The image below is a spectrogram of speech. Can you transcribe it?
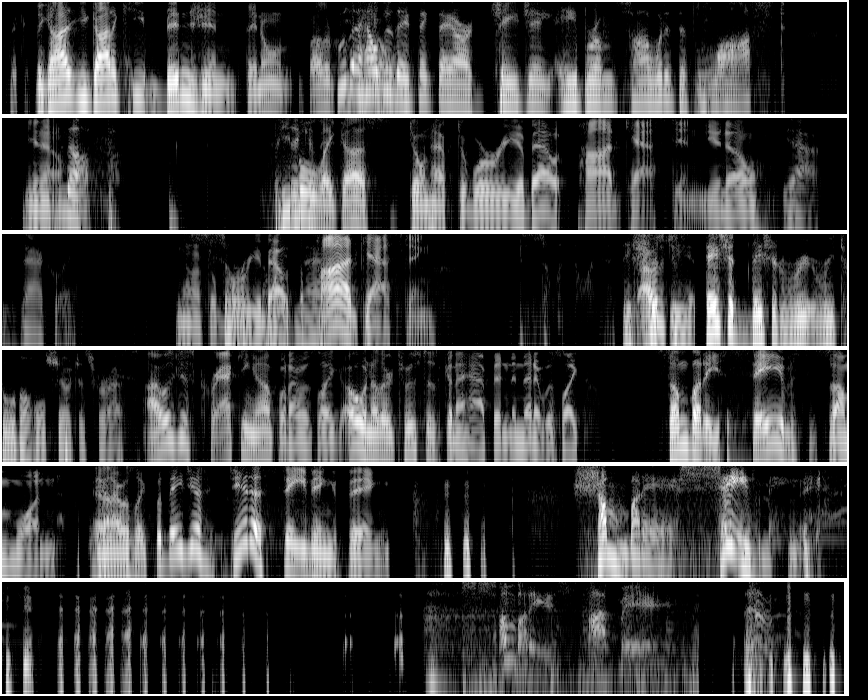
Sick of They got you gotta keep binging. They don't other Who the hell do don't, they think they are? JJ Abrams, huh? What is this? Lost? you know Enough. Sick people like us don't have to worry about podcasting, you know? Yeah, exactly. Don't have to So worry about the Max. podcasting. I'm so annoyed. They I should was be. just- They should. They should re- retool the whole show just for us. I was just cracking up when I was like, oh, another twist is gonna happen. And then it was like somebody saves someone. And then I was like, but they just did a saving thing. Somebody save me. Somebody stop me!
